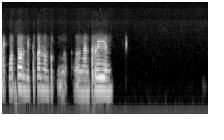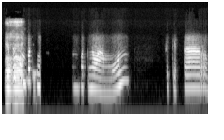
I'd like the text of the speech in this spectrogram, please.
naik motor gitu kan untuk eh, nganterin. Oh, itu oh, sempat sempat ngelamun sekitar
